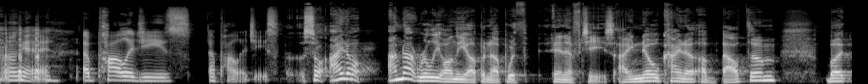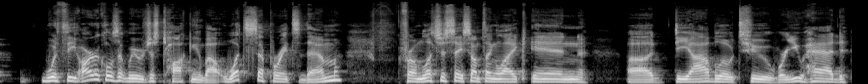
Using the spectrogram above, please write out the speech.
that Okay. apologies. Apologies. so I don't I'm not really on the up and up with NFTs. I know kind of about them, but with the articles that we were just talking about, what separates them from let's just say something like in uh, Diablo 2 where you had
